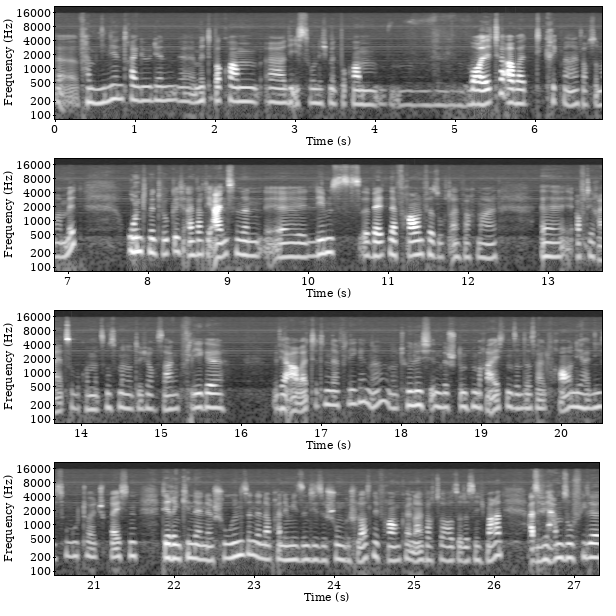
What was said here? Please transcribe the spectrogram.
äh, Familientragödien äh, mitbekommen, die ich so nicht mitbekommen wollte, aber die kriegt man einfach so mal mit. Und mit wirklich einfach die einzelnen Lebenswelten der Frauen versucht einfach mal äh, auf die Reihe zu bekommen. Jetzt muss man natürlich auch sagen, Pflege, wer arbeitet in der Pflege? Ne? Natürlich in bestimmten Bereichen sind das halt Frauen, die halt nicht so gut Deutsch sprechen, deren Kinder in der Schulen sind. In der Pandemie sind diese Schulen geschlossen. Die Frauen können einfach zu Hause das nicht machen. Also wir haben so viele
